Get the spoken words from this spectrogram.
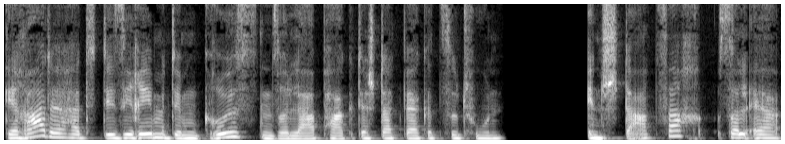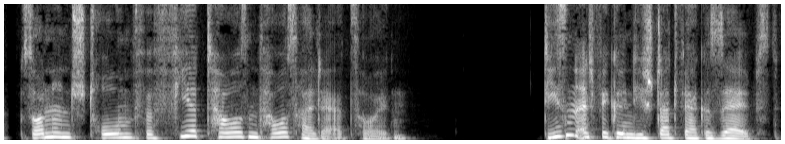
Gerade hat Desiree mit dem größten Solarpark der Stadtwerke zu tun. In Starzach soll er Sonnenstrom für 4000 Haushalte erzeugen. Diesen entwickeln die Stadtwerke selbst,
